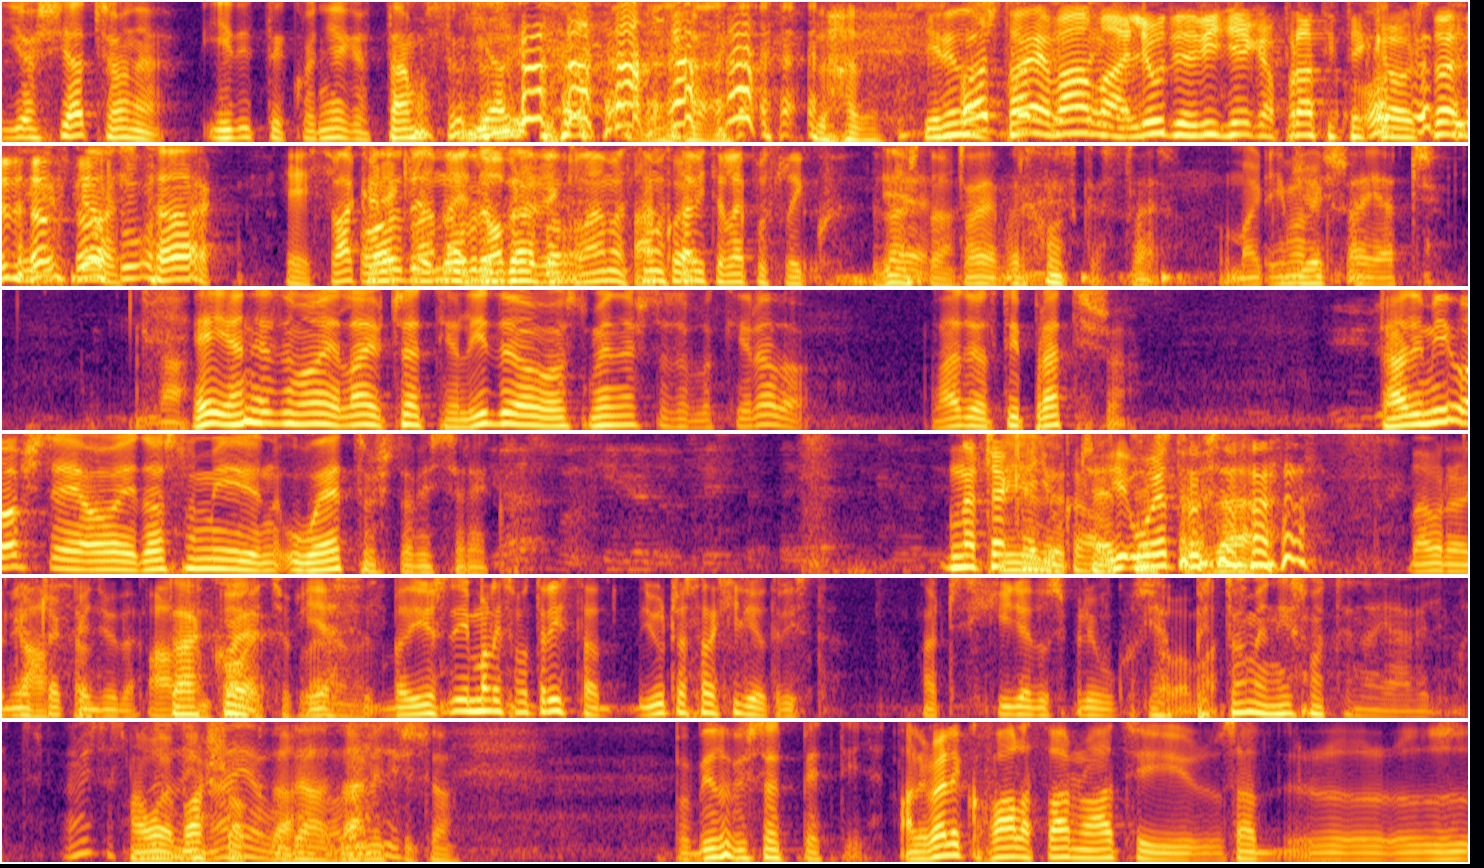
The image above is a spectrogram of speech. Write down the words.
još jače ona, idite kod njega, tamo se javite. da, da. I ne znam šta je vama, ljudi, vi njega pratite kao šta je da, kao šta. E, svaka Ovdje reklama je, dobro je dobra zabava. reklama, samo Tako stavite lepu sliku. Znaš e, šta? To je vrhunska stvar. Michael Ima li šta jače. Da. E, ja ne znam, ovaj live chat je li ide ovo, s me nešto zablokiralo. Vlado, jel ti pratiš ovo? Da li mi uopšte, ovaj, da smo mi u etru, što bi se reklo? Na čekanju kao, u etru. Da. Dobro, nije u čekanju, da. Al Tako je. Yes. Da, imali smo 300, juče sad 1300. Znači, 1000 si privukao sa ja, ovom. Ja, pri tome nismo te najavili, mater. Zamisli da smo Ovo je baš šok, da. Da, zamisli to. Pa bilo bi sad 5000. Ali veliko hvala stvarno Aci sad eh,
